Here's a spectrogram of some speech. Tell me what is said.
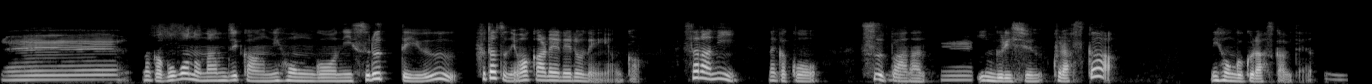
へえなんか午後の何時間日本語にするっていう二つに分かれれるねんやんか。さらに、なんかこう、スーパーな English クラスか、日本語クラスかみたいな。うん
